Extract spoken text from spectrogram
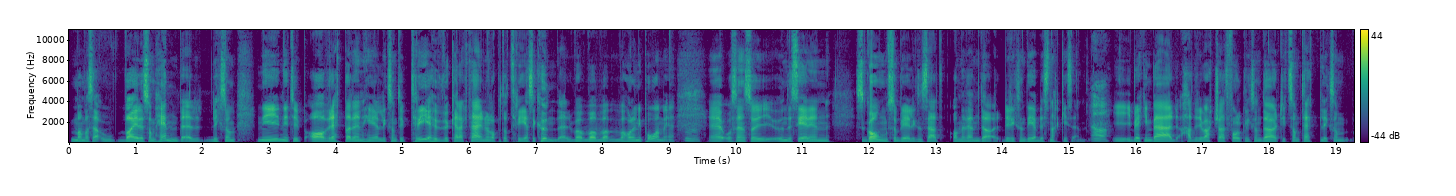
man bara såhär, oh, vad är det som händer? Liksom, ni, ni typ avrättade en hel, liksom typ tre huvudkaraktärer inom loppet av tre sekunder. Vad, vad, vad, vad håller ni på med? Mm. Eh, och sen så under seriens gång så blir det liksom så att, ja men vem dör? Det är liksom det blir snackisen. Ja, I, I Breaking Bad, hade det varit så att folk liksom dör titt som tätt liksom,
